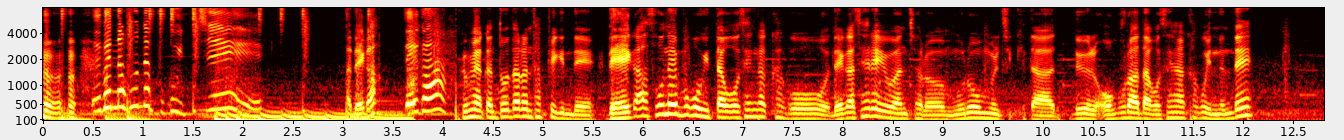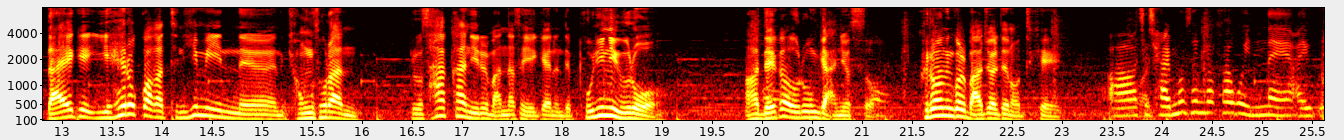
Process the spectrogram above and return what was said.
왜 맨날 손해 보고 있지? 아, 내가? 내가 그럼 약간 또 다른 토픽인데 내가 손해 보고 있다고 생각하고 내가 세례 요한처럼 의로움을 지키다 늘 억울하다고 생각하고 있는데 나에게 이 해롭과 같은 힘이 있는 경솔한 그리고 사악한 일을 만나서 얘기하는데 본인이 의로워. 아 내가 의로운 게 아니었어. 어. 그런 걸 마주할 때는 어떻게 해? 아, 쟤 잘못 생각하고 있네. 아이고,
